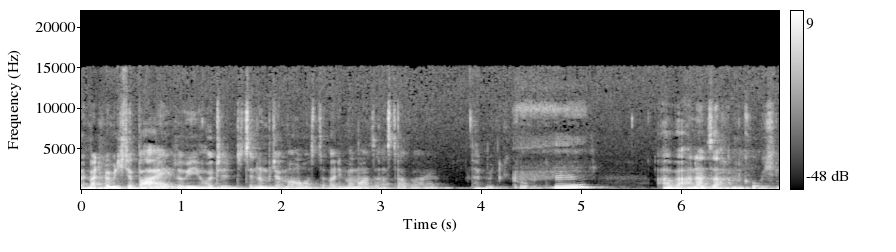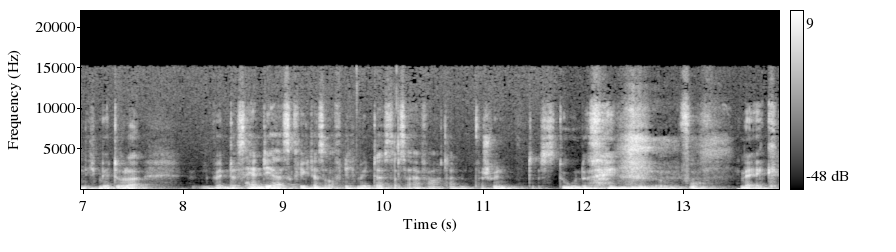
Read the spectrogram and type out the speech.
Weil manchmal bin ich dabei, so wie heute die Sendung mit der Maus, da war die Mama saß dabei, hat mitgeguckt. Mhm. Aber bei anderen Sachen gucke ich nicht mit. Oder wenn du das Handy hast, kriege ich das oft nicht mit, dass das einfach, dann verschwindest du und das Handy irgendwo in der Ecke.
